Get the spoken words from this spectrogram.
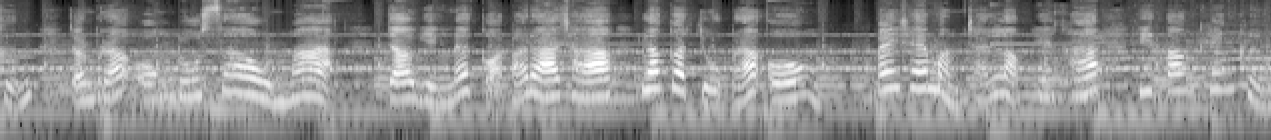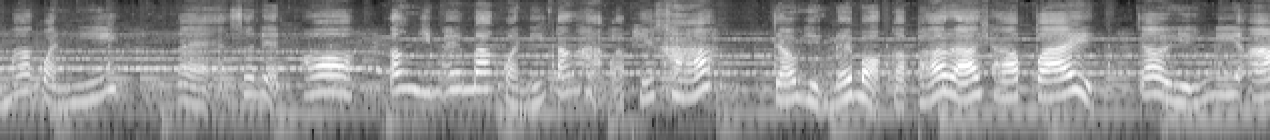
ขรึม จนพระองค์ดูเศร้ามาก เจ้าหญิงได้กอดพระราชาแล้วก็จูบพระองค์ ไม่ใช่หม่อมฉันหรอกเพคะที่ต้องเข่งขรึมมากกว่านี้ แต่เสด็จพ่อต้องยิ้มให้มากกว่านี้ตั้งหากละเพคะ เจ้าหญิงได้บอกกับพระราชาไป เจ้าหญิงมีอา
